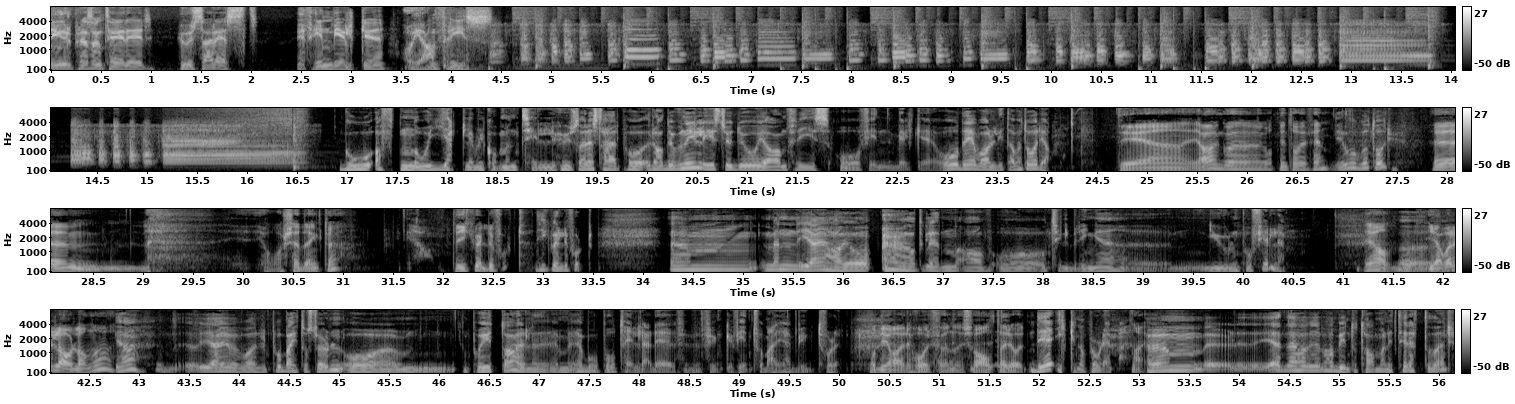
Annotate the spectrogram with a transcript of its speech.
Vinyl presenterer Husarrest med Finn Bjelke og Jan Friis. God aften og hjertelig velkommen til husarrest her på Radio Vinyl. I studio Jan Friis og Finn Bjelke. Og det var litt av et år, Jan. Det Ja, godt nytt år, Finn. Jo, godt år. Eh, ja, hva skjedde egentlig? Ja. Det gikk veldig fort. Det gikk veldig fort. Um, men jeg har jo hatt gleden av å tilbringe uh, julen på fjellet. Ja, jeg var i lavlandet. Ja, jeg var på Beitostølen og um, på hytta, eller jeg bor på hotell der, det funker fint for meg, jeg er bygd for det. Og de har hårføner, så alt er i orden. Det er ikke noe problem. Um, jeg har begynt å ta meg litt til rette der.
